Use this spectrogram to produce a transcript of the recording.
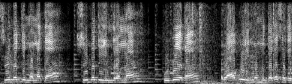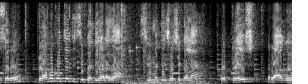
ಶ್ರೀಮತಿ ಮಮತಾ, ಶ್ರೀಮತಿ ಇಂದ್ರಮ್ಮ, ಕುಬೇರ, ರಾಘು ಇನ್ನು ಮುಂತಾದ ಸದಸ್ಯರು, ಗ್ರಾಮ ಪಂಚಾಯತಿ ಸಿಬ್ಬಂದಿಗಳಾದ ಶ್ರೀಮತಿ ಶಶಿಕಲಾ, ಕೊಟ್ರೇಶ್, ರಾಘು,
